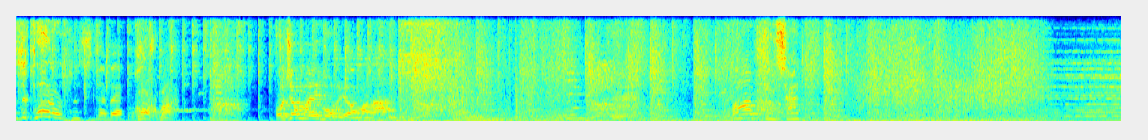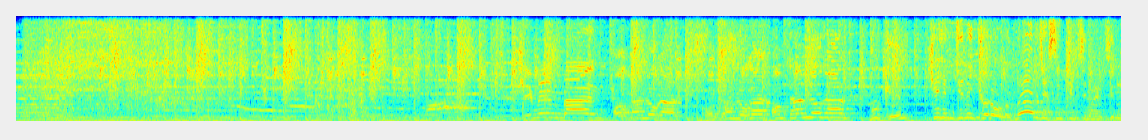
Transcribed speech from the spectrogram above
Yazıklar olsun size be. Korkma. Hocam ayıp oluyor ama ha. Ne yaptın sen? Kimim ben? Komutan Logar. Komutan Logar. Komutan Logar. Bu kim? Kilimcinin körü olur. Ne yapacaksın kimsinin hepsini?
